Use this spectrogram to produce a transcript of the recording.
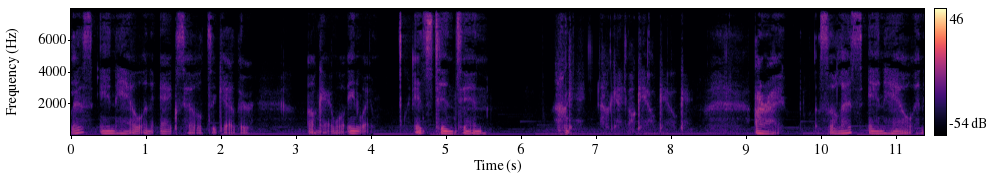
Let's inhale and exhale together. Okay, well, anyway, it's 1010. Okay, okay, okay, okay, okay. All right, so let's inhale and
